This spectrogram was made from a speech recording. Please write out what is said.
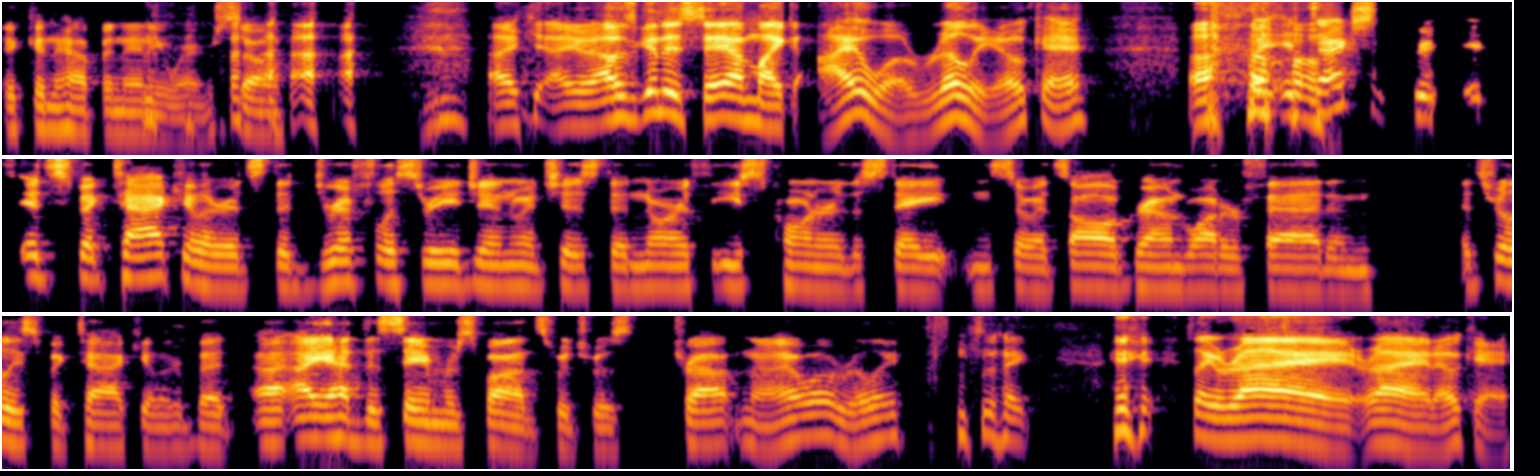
it can happen anywhere. So I, I was gonna say I'm like Iowa, really? Okay. it's actually it's, it's spectacular. It's the driftless region, which is the northeast corner of the state, and so it's all groundwater fed and it's really spectacular. But I, I had the same response, which was trout in Iowa. Really? it's like it's like right, right, okay.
